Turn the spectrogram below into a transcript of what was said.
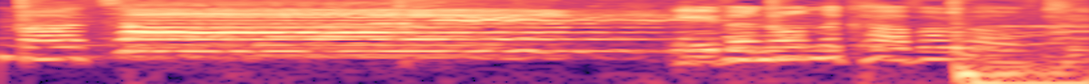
My time, even on the cover of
